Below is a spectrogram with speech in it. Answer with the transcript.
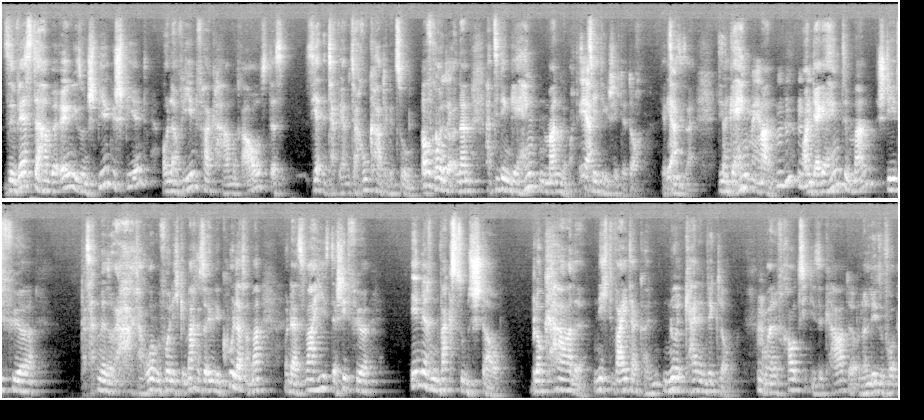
Silvester haben wir irgendwie so ein Spiel gespielt und auf jeden Fall kam raus, dass sie hat eine, Ta- wir haben eine Tarotkarte gezogen. Oh, Freunde. cool. Und dann hat sie den gehängten Mann gemacht. Jetzt Ja. erzähle ich die Geschichte doch. Jetzt Ja. sie sein. Den Der gehängten. Mann. Mhm, mhm. Und der gehängte Mann steht für, das hatten wir so, ach, Tarot haben wir vorher nicht gemacht, das ist doch irgendwie cool, lass mal machen. Und das war hieß, der steht für inneren Wachstumsstau, Blockade, nicht weiter können, nur keine Entwicklung. Mhm. Und meine Frau zieht diese Karte und dann lese ich vor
